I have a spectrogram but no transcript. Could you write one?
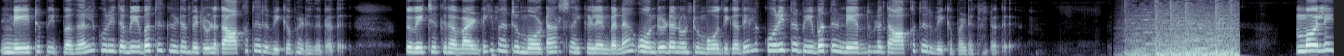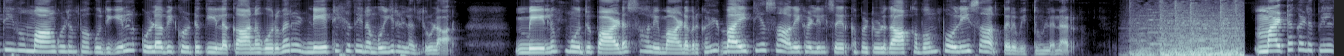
நேற்று பிற்பகல் குறித்த விபத்துக்கு இடம்பெற்றுள்ளதாக தெரிவிக்கப்படுகிறது. துவிச்சக்கர வண்டி மற்றும் மோட்டார் சைக்கிள் என்பன ஒன்றுடன் ஒன்று மோதியதில் குறித்த விபத்து நேர்ந்துள்ளதாக தெரிவிக்கப்படுகின்றது. முல்லைத்தீவு மாங்குளம் பகுதியில் குளவிக்கோட்டுக்கு இலக்கான ஒருவர் நேற்றைய தினம் உயிரிழந்துள்ளார். மேலும் மூன்று பாடசாலை மாணவர்கள் வைத்தியசாலைகளில் சேர்க்கப்பட்டுள்ளதாகவும் போலீசார் தெரிவித்துள்ளனர். மட்டக்களப்பில்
